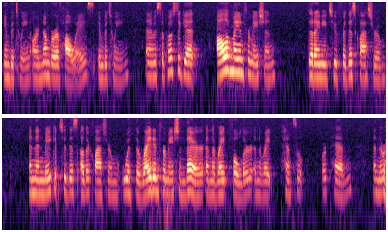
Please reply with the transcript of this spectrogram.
in between, or a number of hallways in between. And I'm supposed to get all of my information that I need to for this classroom and then make it to this other classroom with the right information there and the right folder and the right pencil or pen and the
